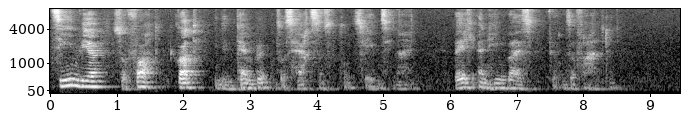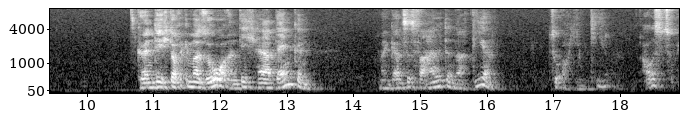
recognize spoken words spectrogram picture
ziehen wir sofort Gott in den Tempel unseres Herzens und unseres Lebens hinein. Welch ein Hinweis für unser Verhalten. Könnte ich doch immer so an dich, Herr, denken, mein ganzes Verhalten nach dir zu orientieren, auszurichten.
